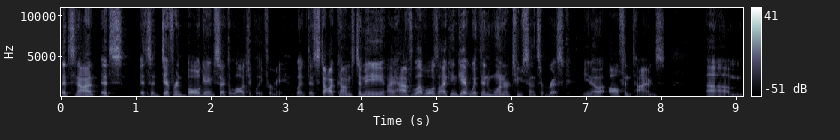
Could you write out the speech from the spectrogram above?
it's not it's it's a different ball game psychologically for me. Like the stock comes to me, I have levels, I can get within one or two cents of risk, you know, oftentimes. Um,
